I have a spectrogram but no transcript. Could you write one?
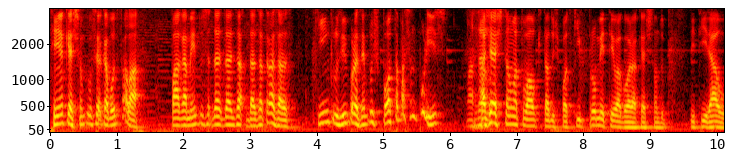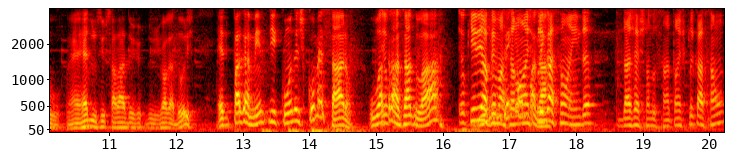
tem a questão que você acabou de falar. Pagamento das, das atrasadas. Que, inclusive, por exemplo, o esporte tá passando por isso. Marcelo, A gestão atual que está do esporte, que prometeu agora a questão do- de tirar o. é, reduzir o salário dos, dos jogadores, é de pagamento de quando eles começaram. O Eu- atrasado lá. Eu queria Não ver, Marcelo, uma pagar. explicação ainda da gestão do Santa, uma explicação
